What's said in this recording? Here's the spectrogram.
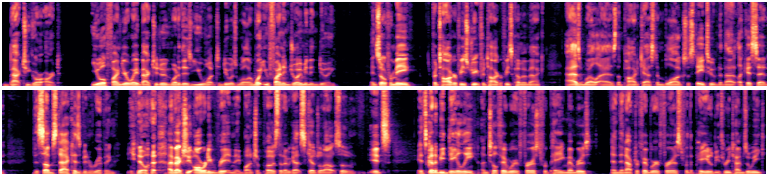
back to your art. You will find your way back to doing what it is you want to do as well, or what you find enjoyment in doing. And so for me, photography, street photography is coming back, as well as the podcast and blog. So stay tuned to that. Like I said, the Substack has been ripping. You know, I've actually already written a bunch of posts that I've got scheduled out. So it's it's going to be daily until February 1st for paying members. And then after February 1st for the paid, it'll be three times a week.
